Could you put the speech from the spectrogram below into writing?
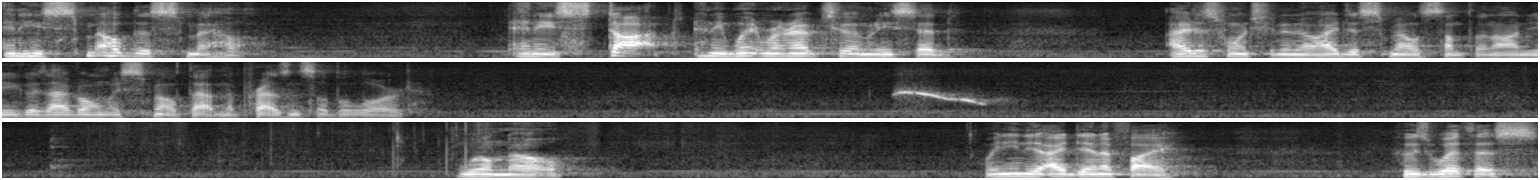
and he smelled the smell and he stopped and he went right up to him and he said, I just want you to know I just smelled something on you because I've only smelt that in the presence of the Lord. We'll know. We need to identify who's with us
